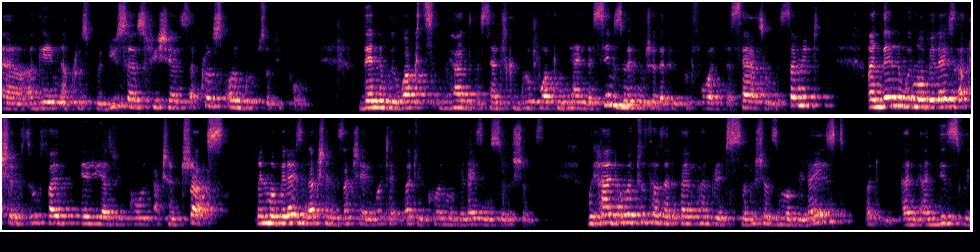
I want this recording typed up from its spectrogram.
uh, again, across producers, fishers, across all groups of people. Then we worked, we had the scientific group working behind the scenes, making sure that we put forward the science of the summit. And then we mobilized action through five areas we call action tracks. And mobilizing action is actually what, what we call mobilizing solutions. We had over 2,500 solutions mobilized, and, and this we,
